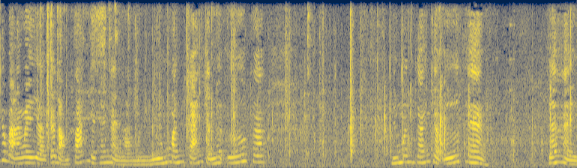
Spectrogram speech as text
Các bạn bây giờ cái động tác như thế này là mình nhúng bánh tráng cho nó ướt á. Nhúng bánh tráng cho ướt ha. Cái này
